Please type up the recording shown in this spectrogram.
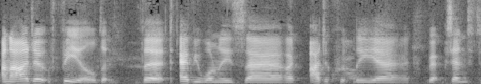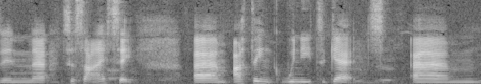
and I don't feel that that everyone is uh, adequately uh, represented in uh, society. Um, I think we need to get um,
